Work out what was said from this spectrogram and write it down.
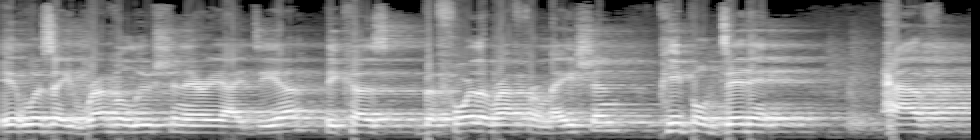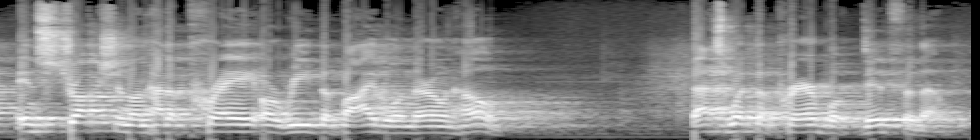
it was a revolutionary idea because before the Reformation, people didn't have instruction on how to pray or read the Bible in their own home. That's what the prayer book did for them.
